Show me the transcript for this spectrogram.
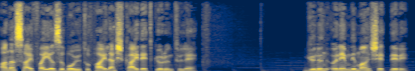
ana sayfa yazı boyutu paylaş kaydet görüntüle. Günün önemli manşetleri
